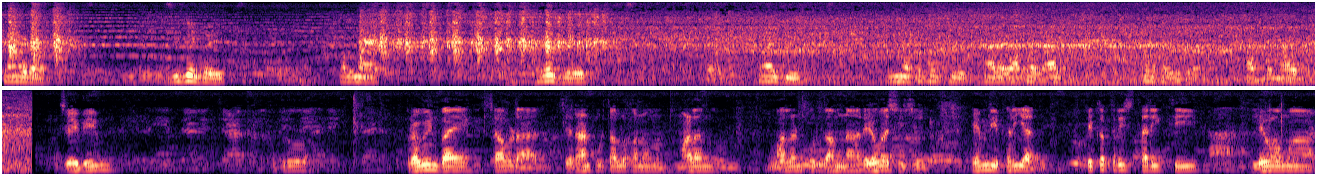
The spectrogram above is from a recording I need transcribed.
ચાવડા, વિજયભાઈ, પરમાર, ભરતભાઈ કાર્કી એમના સપોર્ટથી મારે આખા આજ છ તારીખે આપવામાં આવ્યો જય ભીમ. પ્રવીણભાઈ ચાવડા, જે રાણપુર તાલુકાનો માળન માલણપુર ગામના રહેવાસી છે. એમની ફરિયાદ એકત્રીસ તારીખથી લેવામાં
